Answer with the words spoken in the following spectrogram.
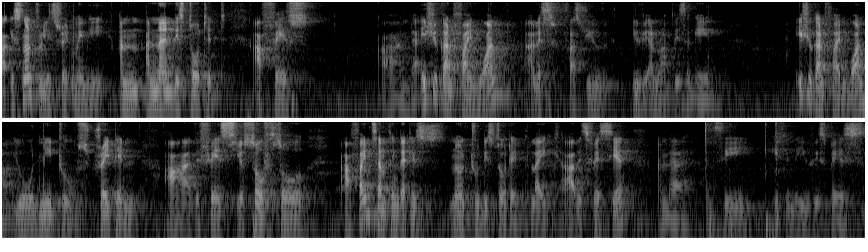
uh, it's not really straight, maybe an, a non-distorted uh, face. And uh, if you can't find one, uh, let's first you if you unwrap this again. If you can't find one, you would need to straighten uh, the face yourself. So uh, find something that is not too distorted like this face here and you can see it in the UV space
